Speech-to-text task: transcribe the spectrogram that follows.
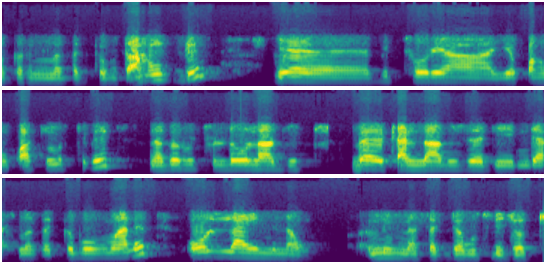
ነበር የሚመዘገቡት። አሁን ግን የቪክቶሪያ የቋንቋ ትምህርት ቤት ነገሮችን ለወላጆች በቀላሉ ዘዴ እንዲያስመዘግቡ ማለት ኦንላይን ነው የሚመዘገቡት ልጆች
